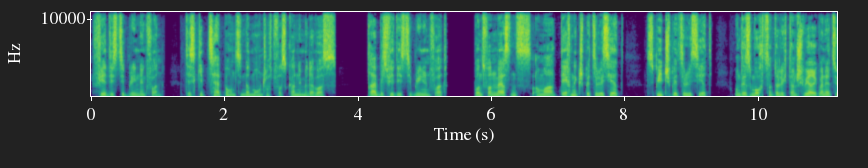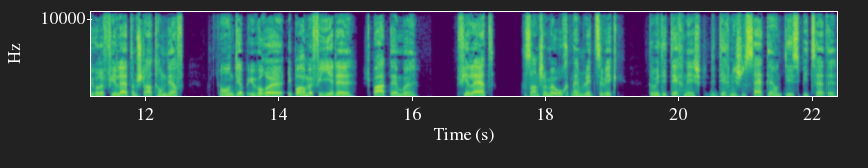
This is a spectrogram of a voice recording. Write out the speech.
vier Disziplinen gefahren. Das gibt's halt bei uns in der Mannschaft fast gar nicht mehr, der was drei bis vier Disziplinen fährt. Bei uns fahren meistens, haben wir Technik spezialisiert, Speed spezialisiert und das macht's natürlich dann schwierig, wenn ich jetzt überall vier Leute am Start haben darf und ich habe überall, ich brauche mal für jede Sparte mal vier Leute, da sind schon mal acht, neun mhm. Plätze weg, damit ich technisch, die technischen Seite und die Speed-Seite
